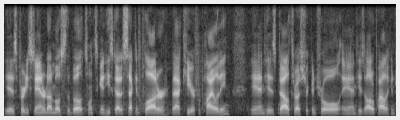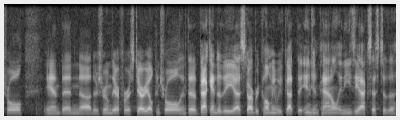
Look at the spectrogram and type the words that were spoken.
is pretty standard on most of the boats. Once again, he's got a second plotter back here for piloting and his bow thruster control and his autopilot control. And then uh, there's room there for a stereo control. And the back end of the uh, starboard coaming, we've got the engine panel and easy access to the,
